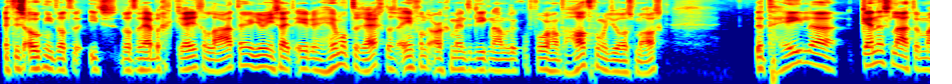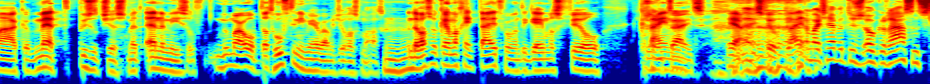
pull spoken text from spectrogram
het is ook niet wat we, iets wat we hebben gekregen later. Jurjen zei het eerder helemaal terecht. Dat is een van de argumenten die ik namelijk op voorhand had voor Majora's Mask. Het hele kennis laten maken met puzzeltjes, met enemies of noem maar op. Dat hoefde niet meer bij Majora's Mask. Mhm. En er was ook helemaal geen tijd voor, want de game was veel kleiner. tijd. Ja, nee. was veel kleiner. maar ze hebben het dus ook razend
